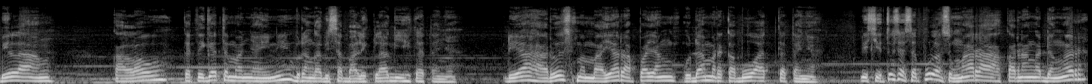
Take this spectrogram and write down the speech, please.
bilang kalau ketiga temannya ini udah nggak bisa balik lagi katanya. Dia harus membayar apa yang udah mereka buat katanya. Di situ sesepuh langsung marah karena ngedenger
